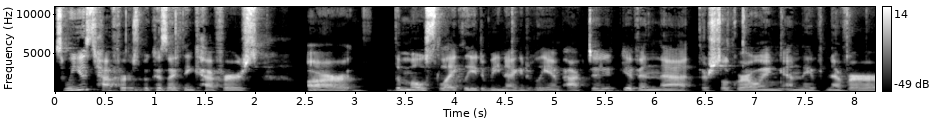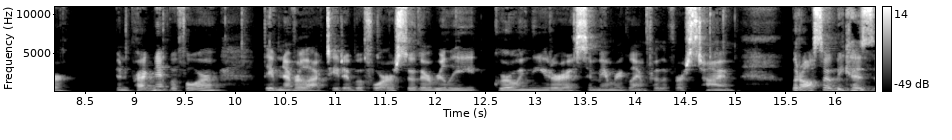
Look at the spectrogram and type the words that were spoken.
So we used heifers because I think heifers are the most likely to be negatively impacted given that they're still growing and they've never been pregnant before. They've never lactated before. So they're really growing the uterus and mammary gland for the first time. But also because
